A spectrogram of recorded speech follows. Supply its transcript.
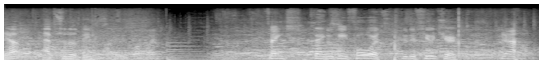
Yeah, absolutely. Thanks. Thanks. Looking forward to the future. Yeah.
